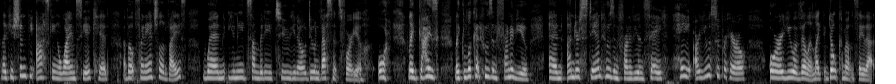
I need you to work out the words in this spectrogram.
like you shouldn't be asking a YMCA kid about financial advice when you need somebody to, you know, do investments for you. Or like guys, like look at who's in front of you and understand who's in front of you and say, "Hey, are you a superhero or are you a villain?" Like don't come out and say that.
